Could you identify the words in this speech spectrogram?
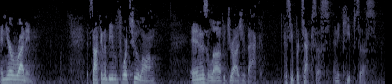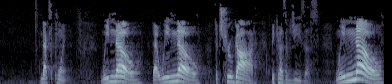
And you're running. It's not going to be before too long. And in His love, He draws you back because He protects us and He keeps us. Next point. We know that we know the true God because of Jesus. We know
